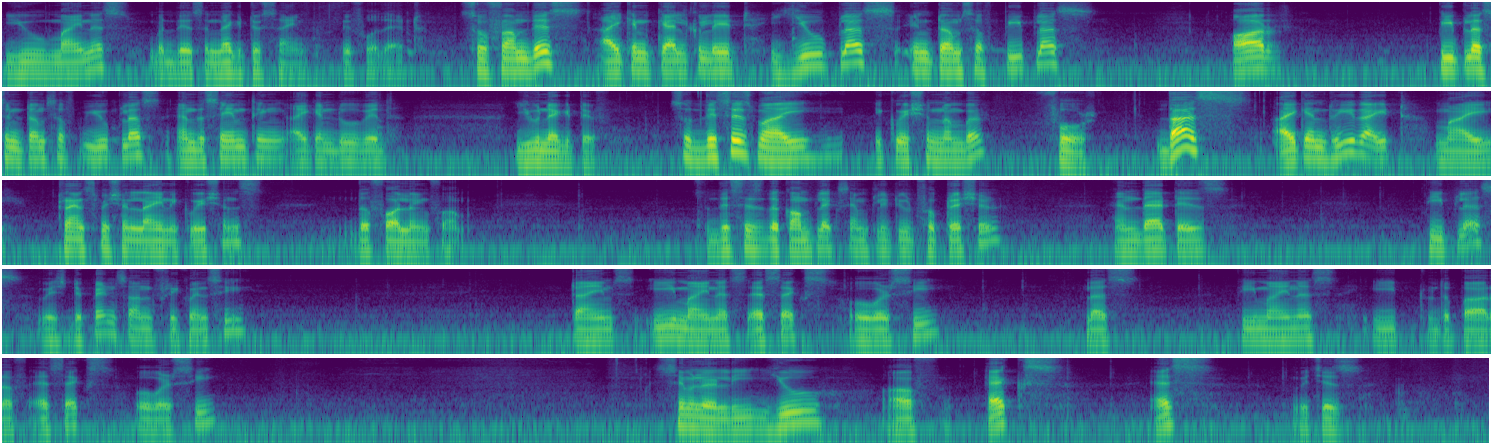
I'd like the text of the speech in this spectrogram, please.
u minus, but there is a negative sign before that. So, from this I can calculate u plus in terms of p plus or p plus in terms of u plus and the same thing I can do with u negative. So, this is my equation number 4. Thus, I can rewrite my transmission line equations the following form. So, this is the complex amplitude for pressure and that is P plus which depends on frequency times E minus S x over C plus P minus e to the power of S x over C. Similarly, u of x s which is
